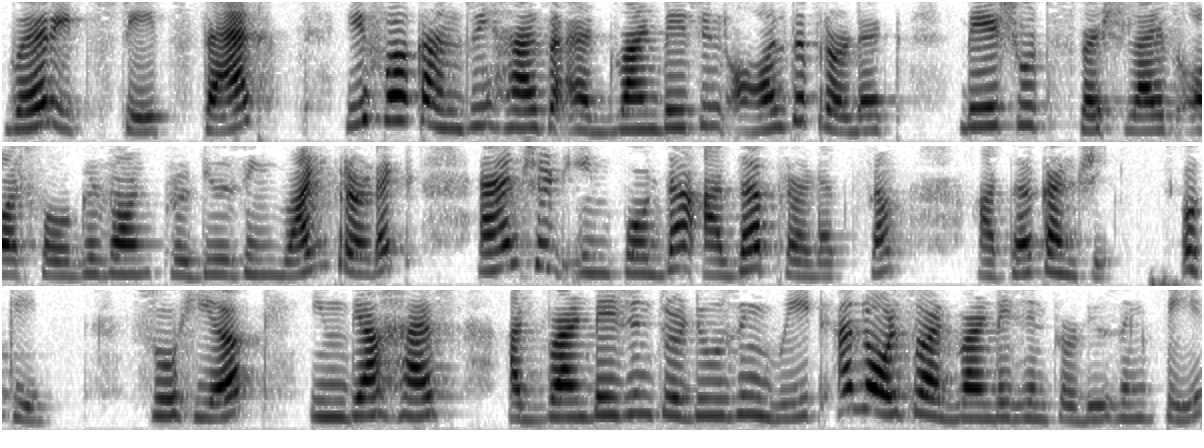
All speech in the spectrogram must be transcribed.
where it states that if a country has an advantage in all the product they should specialize or focus on producing one product and should import the other product from other country okay so here India has advantage in producing wheat and also advantage in producing tea.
